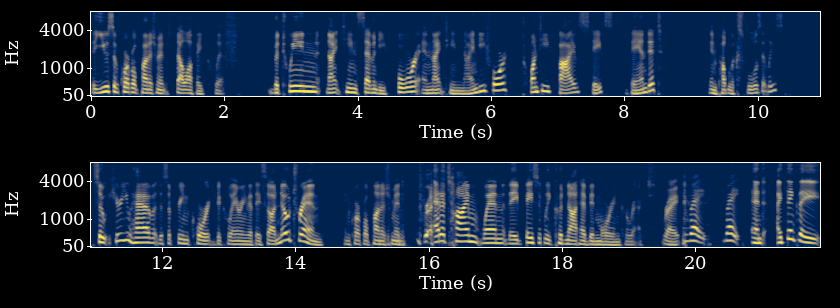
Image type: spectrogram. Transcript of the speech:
the use of corporal punishment fell off a cliff. Between 1974 and 1994, 25 states banned it, in public schools at least. So here you have the Supreme Court declaring that they saw no trend in corporal punishment Right. at a time when they basically could not have been more incorrect, right? Right. Right. And I think they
